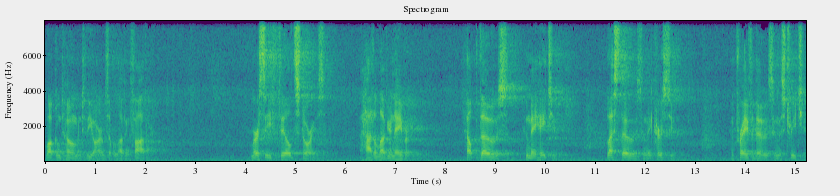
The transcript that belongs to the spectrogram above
welcomed home into the arms of a loving father. Mercy filled stories how to love your neighbor, help those who may hate you, bless those who may curse you, and pray for those who mistreat you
